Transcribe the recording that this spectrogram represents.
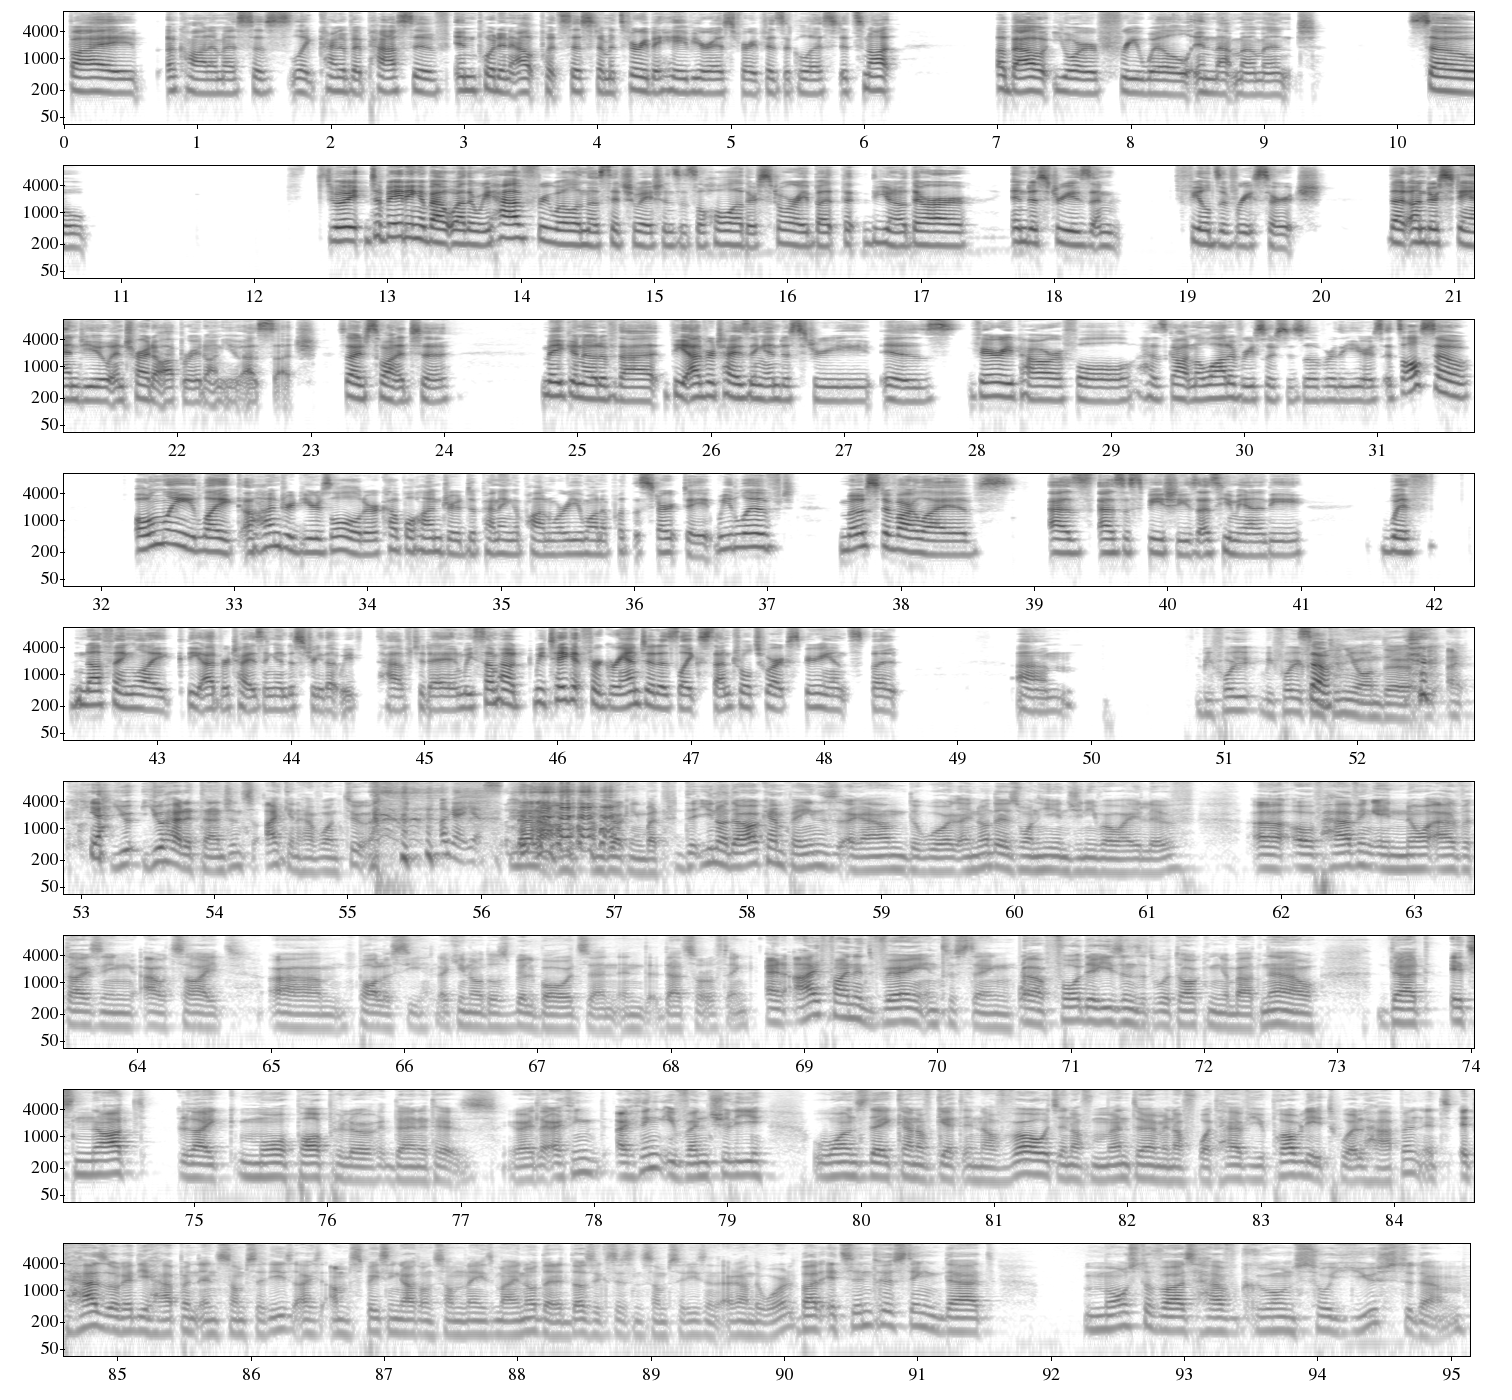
by economists as like kind of a passive input and output system. It's very behaviorist, very physicalist. It's not about your free will in that moment. So debating about whether we have free will in those situations is a whole other story, but th- you know, there are industries and fields of research that understand you and try to operate on you as such. So I just wanted to make a note of that. The advertising industry is very powerful, has gotten a lot of resources over the years. It's also only like a hundred years old or a couple hundred, depending upon where you want to put the start date. We lived most of our lives as as a species, as humanity, with nothing like the advertising industry that we have today. And we somehow we take it for granted as like central to our experience, but um before you before you so, continue on the, I, yeah, you you had a tangent, so I can have one too. okay, yes. no, no, I'm, I'm joking, but the, you know there are campaigns around the world. I know there's one here in Geneva where I live, uh, of having a no advertising outside um, policy, like you know those billboards and and that sort of thing. And I find it very interesting uh, for the reasons that we're talking about now, that it's not like more popular than it is, right? Like I think I think eventually once they kind of get enough votes, enough momentum, enough what have you, probably it will happen. It's it has already happened in some cities. I, I'm spacing out on some names, but I know that it does exist in some cities around the world. But it's interesting that most of us have grown so used to them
